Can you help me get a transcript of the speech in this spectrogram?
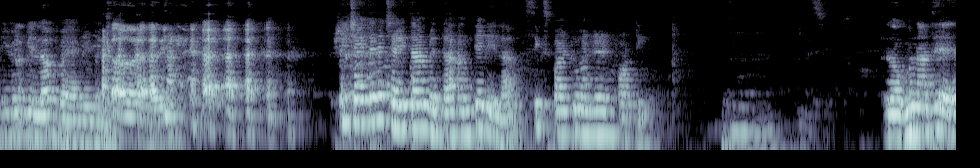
He will be loved by everybody. Gaura Hari. Sri Chaitanya Charitamrita Antya Leela 6.240 রঘুনাথের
